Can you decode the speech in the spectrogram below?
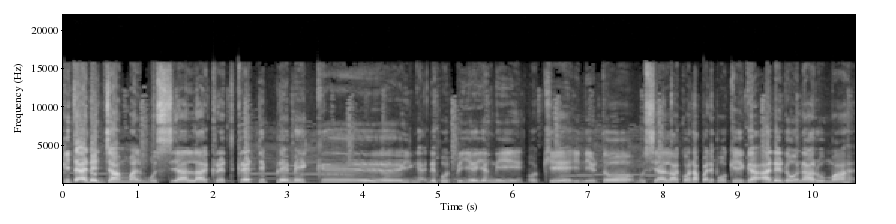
kita ada Jamal Musiala creative playmaker. Ingat dia whole player yang ni? Ok ini untuk Musiala. Korang dapat dia pun ok juga. Ada Donnarumma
